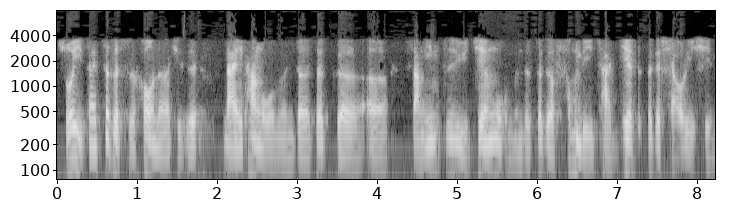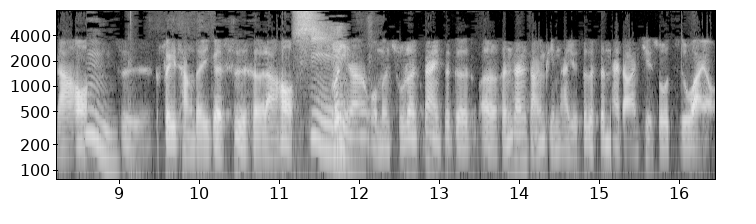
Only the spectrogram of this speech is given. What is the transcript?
所以在这个时候呢，其实来一趟我们的这个呃赏樱之旅兼我们的这个凤梨产业的这个小旅行啊，吼，嗯，是非常的一个适合然后，是。所以呢，我们除了在这个呃横山赏樱平台有这个生态导览解说之外哦，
